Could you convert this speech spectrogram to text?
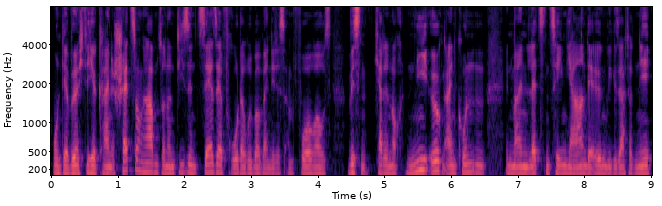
und der möchte hier keine Schätzung haben, sondern die sind sehr, sehr froh darüber, wenn die das am Voraus wissen. Ich hatte noch nie irgendeinen Kunden in meinen letzten zehn Jahren, der irgendwie gesagt hat, nee,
